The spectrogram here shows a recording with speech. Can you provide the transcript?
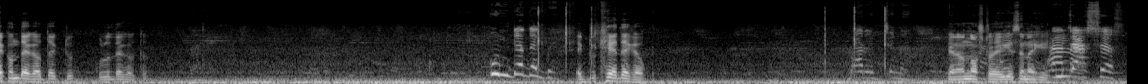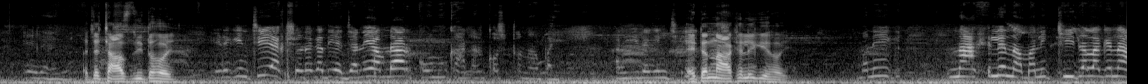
এখন দেখাও তো একটু খুলে দেখাও তো। কোনটা দেখবে? একটু খেয়ে দেখাও। কেন নষ্ট হয়ে গেছে নাকি? আচ্ছা আচ্ছা দেখেন। আচ্ছা চার্জ দিতে হয়। এটা কিনছি একশো টাকা দিয়ে। জানি আমরা আর কোনো খানার কষ্ট না পাই। আর এটা কিনছি এটা না খেলে কি হয়? না খেলে না মানে খিদা লাগে না।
